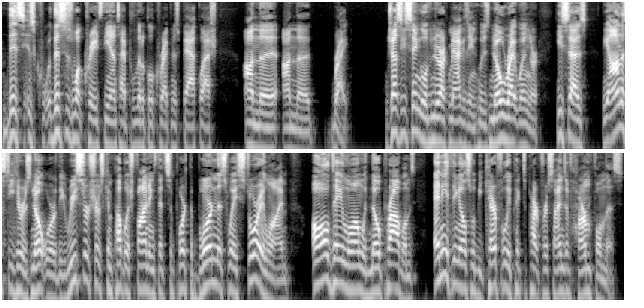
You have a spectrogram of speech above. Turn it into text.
This is, this is what creates the anti political correctness backlash on the, on the right. Jesse Singal of New York Magazine, who is no right winger, he says the honesty here is noteworthy. Researchers can publish findings that support the Born This Way storyline all day long with no problems. Anything else will be carefully picked apart for signs of harmfulness.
